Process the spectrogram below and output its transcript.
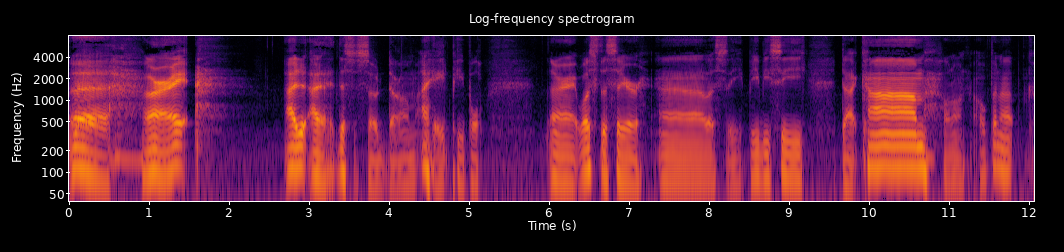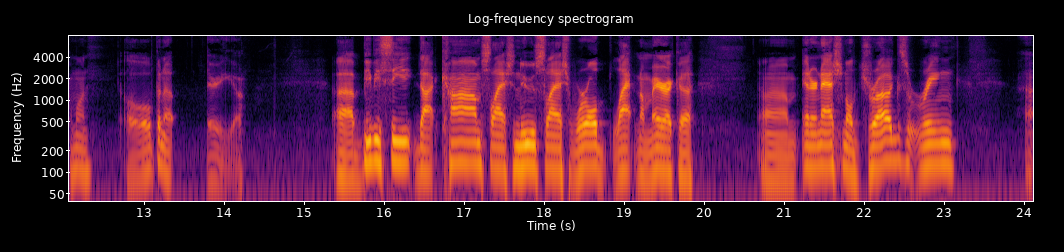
uh, all right. I, I this is so dumb. I hate people. All right, what's this here? Uh, let's see. BBC.com. Hold on. Open up. Come on. Open up. There you go. Uh, BBC.com slash news slash world Latin America. Um, international drugs ring. Uh,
